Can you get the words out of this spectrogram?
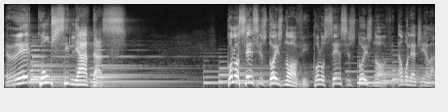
reconciliadas. Colossenses 2:9. Colossenses 2:9. Dá uma olhadinha lá.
